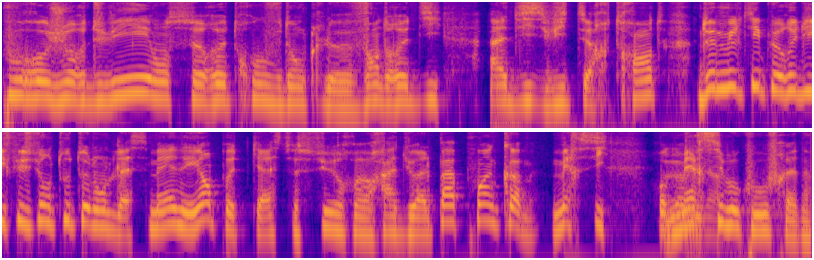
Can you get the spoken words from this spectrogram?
pour aujourd'hui. On se retrouve donc le vendredi à 18h30. De multiples rediffusions tout au long de la semaine et en podcast sur radioalpa.com. Merci Robin Merci Hulin. beaucoup, Fred.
